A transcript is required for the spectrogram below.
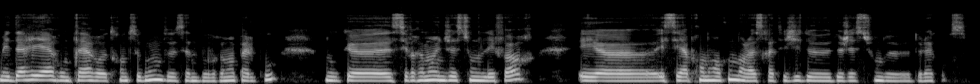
mais derrière on perd 30 secondes, ça ne vaut vraiment pas le coup. Donc c'est vraiment une gestion de l'effort et, et c'est à prendre en compte dans la stratégie de, de gestion de, de, la course.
